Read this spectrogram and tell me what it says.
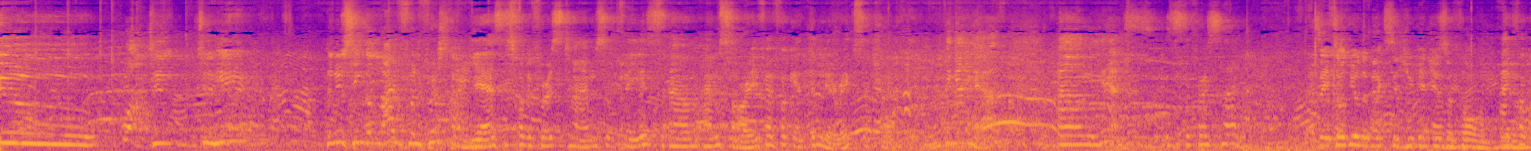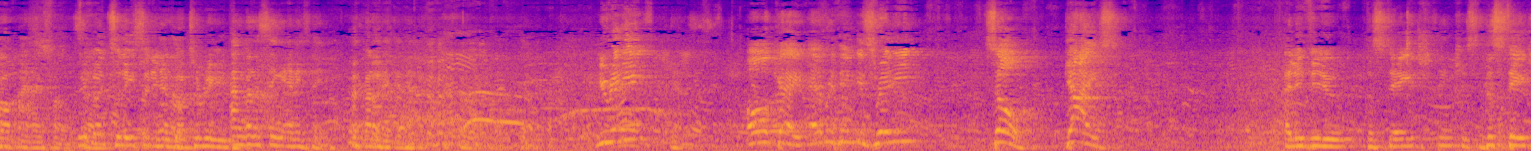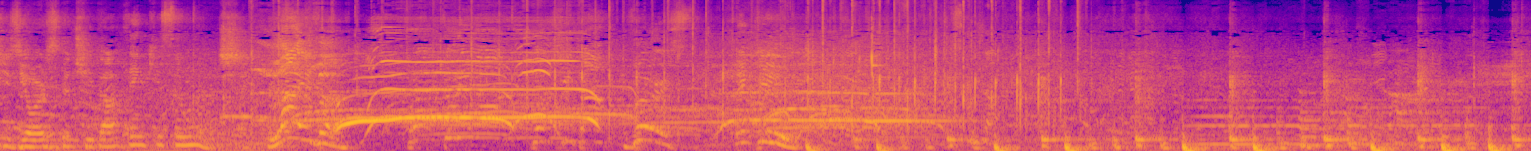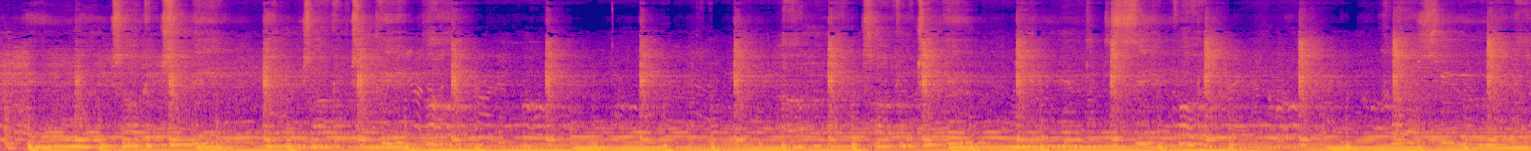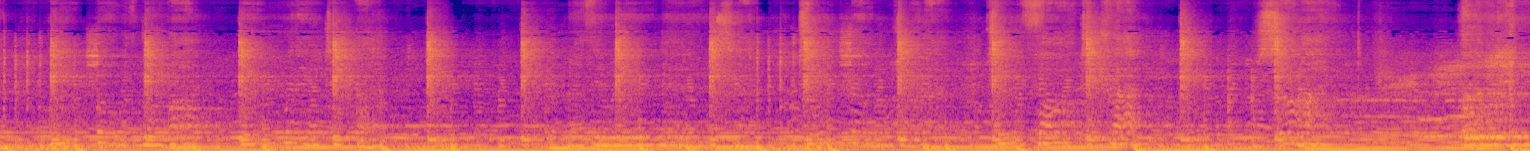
to what? To to hear the new single live for the first time. Yes, it's for the first time, so please, um, I'm sorry if I forget the lyrics. I to think everything I have. Um, yes, it's the first time. As I told you on the backstage, you can use a phone. I know. forgot my iPhone. You're going to listen and you you're going to read. I'm gonna sing anything. I'm gonna make it happen. You ready? Yes. Okay, everything is ready. So, guys, I leave you the stage. Thank you so The stage is yours, Conchita. Thank you so much. Live! Conchita Wurst. Thank you.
